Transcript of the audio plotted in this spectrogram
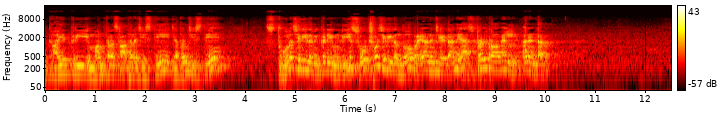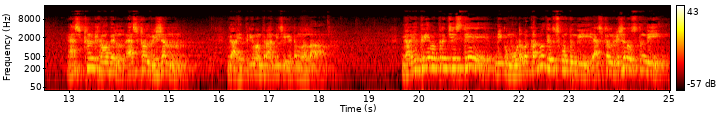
గాయత్రి మంత్ర సాధన చేస్తే జపం చేస్తే స్థూల శరీరం ఇక్కడే ఉండి సూక్ష్మ శరీరంతో ప్రయాణం చేయడాన్ని యాస్ట్రల్ ట్రావెల్ అని అంటారు. Astral travel astral vision Gayatri మంత్రాన్ని చేయటం వల్ల. గాయత్రి మంత్రం చేస్తే మీకు మూడవ కన్ను తెరుచుకుంటుంది యాస్ట్రల్ విజన్ వస్తుంది.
